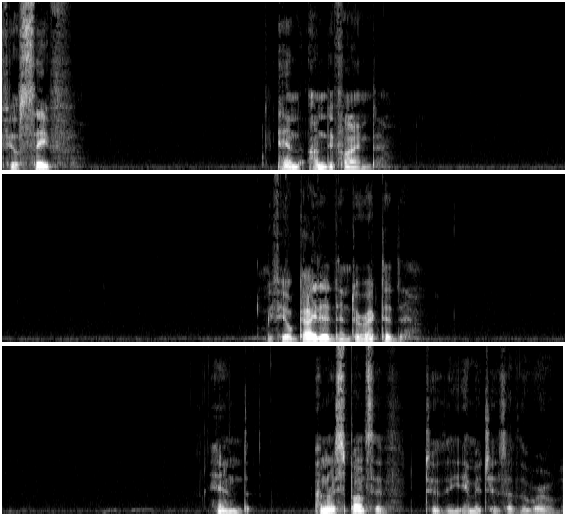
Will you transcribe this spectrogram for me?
Feel safe and undefined. We feel guided and directed and unresponsive to the images of the world.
